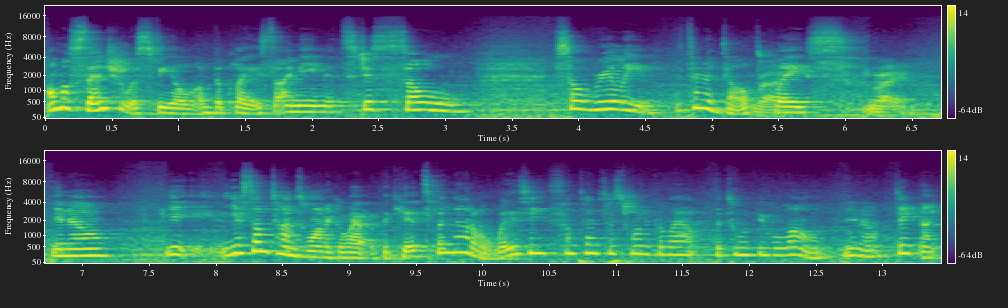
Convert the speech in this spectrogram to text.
almost sensuous feel of the place. I mean, it's just so so really it's an adult Right. place. right. You know, you, you sometimes want to go out with the kids, but not always. You sometimes just want to go out the two of you alone. You know, date night.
